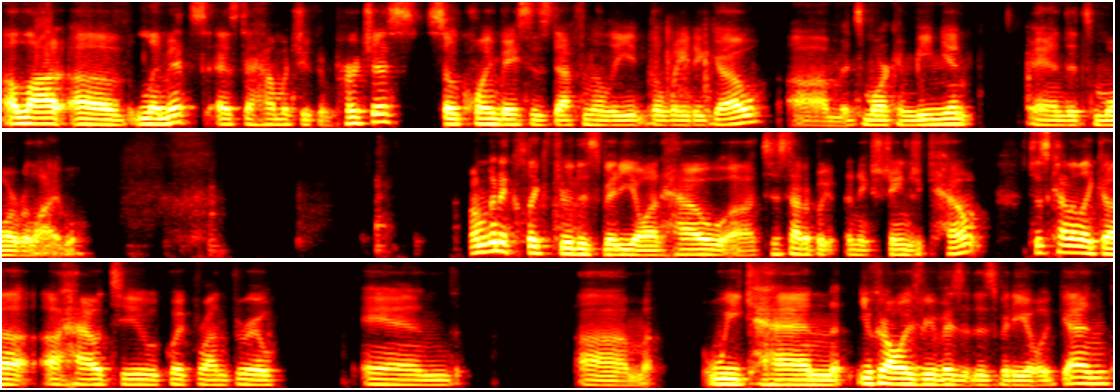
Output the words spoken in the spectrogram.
a lot of limits as to how much you can purchase. So Coinbase is definitely the way to go. Um, it's more convenient and it's more reliable. I'm going to click through this video on how uh, to set up an exchange account, just kind of like a, a how to quick run through. And um, we can, you can always revisit this video again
